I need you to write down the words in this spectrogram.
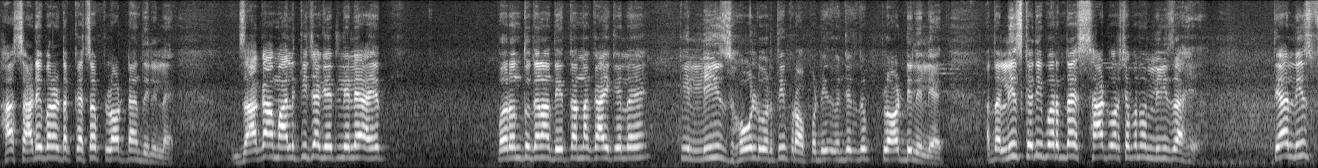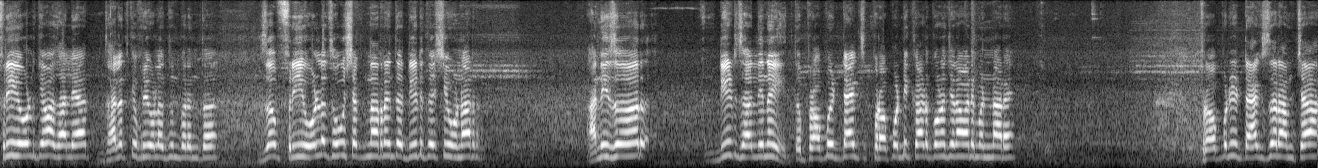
हा साडेबारा टक्क्याचा प्लॉट त्यांना दिलेला आहे. जागा मालकीच्या घेतलेल्या आहेत परंतु त्यांना देताना काय केलं आहे की लीज होल्डवरती प्रॉपर्टी म्हणजे प्लॉट दिलेले आहेत. आता लीज कधीपर्यंत आहे? साठ वर्षापर्यंत लीज आहे. त्या लीज फ्री होल्ड केव्हा झाल्यात? झाल्यात का फ्री होल्ड अजूनपर्यंत? जर फ्री होल्डच होऊ शकणार नाही तर डीड कशी होणार? आणि जर डीड झाली नाही तर प्रॉपर्टी टॅक्स प्रॉपर्टी कार्ड कोणाच्या नावाने म्हणणार आहे? प्रॉपर्टी टॅक्स जर आमच्या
